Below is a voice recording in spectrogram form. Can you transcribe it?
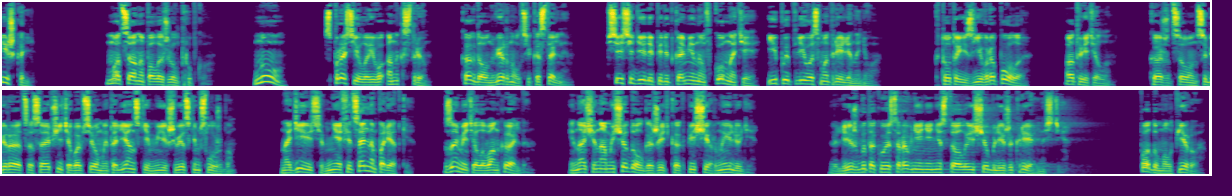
Ишкаль. Мацана положил трубку. «Ну?» — спросила его Ангстрём, когда он вернулся к остальным. Все сидели перед камином в комнате и пытливо смотрели на него. «Кто-то из Европола», — ответил он. «Кажется, он собирается сообщить обо всем итальянским и шведским службам. Надеюсь, в неофициальном порядке», — заметила Ван Кальден. «Иначе нам еще долго жить, как пещерные люди». Лишь бы такое сравнение не стало еще ближе к реальности. Подумал Пьеро.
